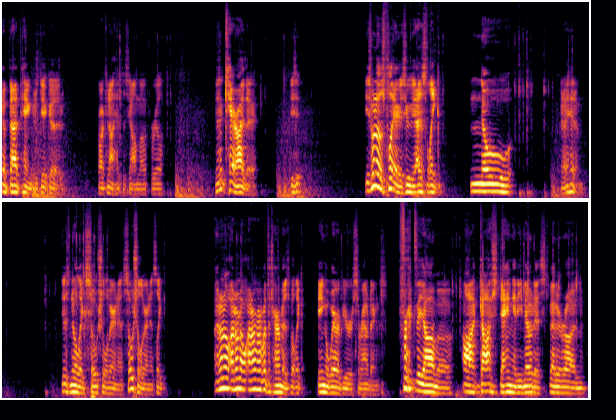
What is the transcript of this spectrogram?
Got bad ping, just get good. Bro, I cannot hit this Yamo, for real. He doesn't care either. He's, he's one of those players who has, like, no... Did I hit him? Has no, like, social awareness. Social awareness, like... I don't know, I don't know, I don't remember what the term is, but, like, being aware of your surroundings. Frick the Yamo. Aw, oh, gosh dang it, he noticed. Better run.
